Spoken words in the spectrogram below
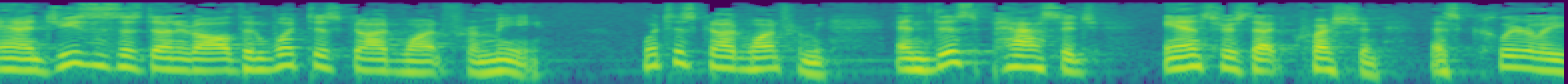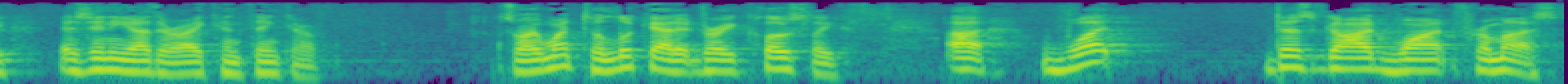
and Jesus has done it all, then what does God want from me? What does God want from me? And this passage answers that question as clearly as any other I can think of. So I want to look at it very closely. Uh, what does God want from us?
